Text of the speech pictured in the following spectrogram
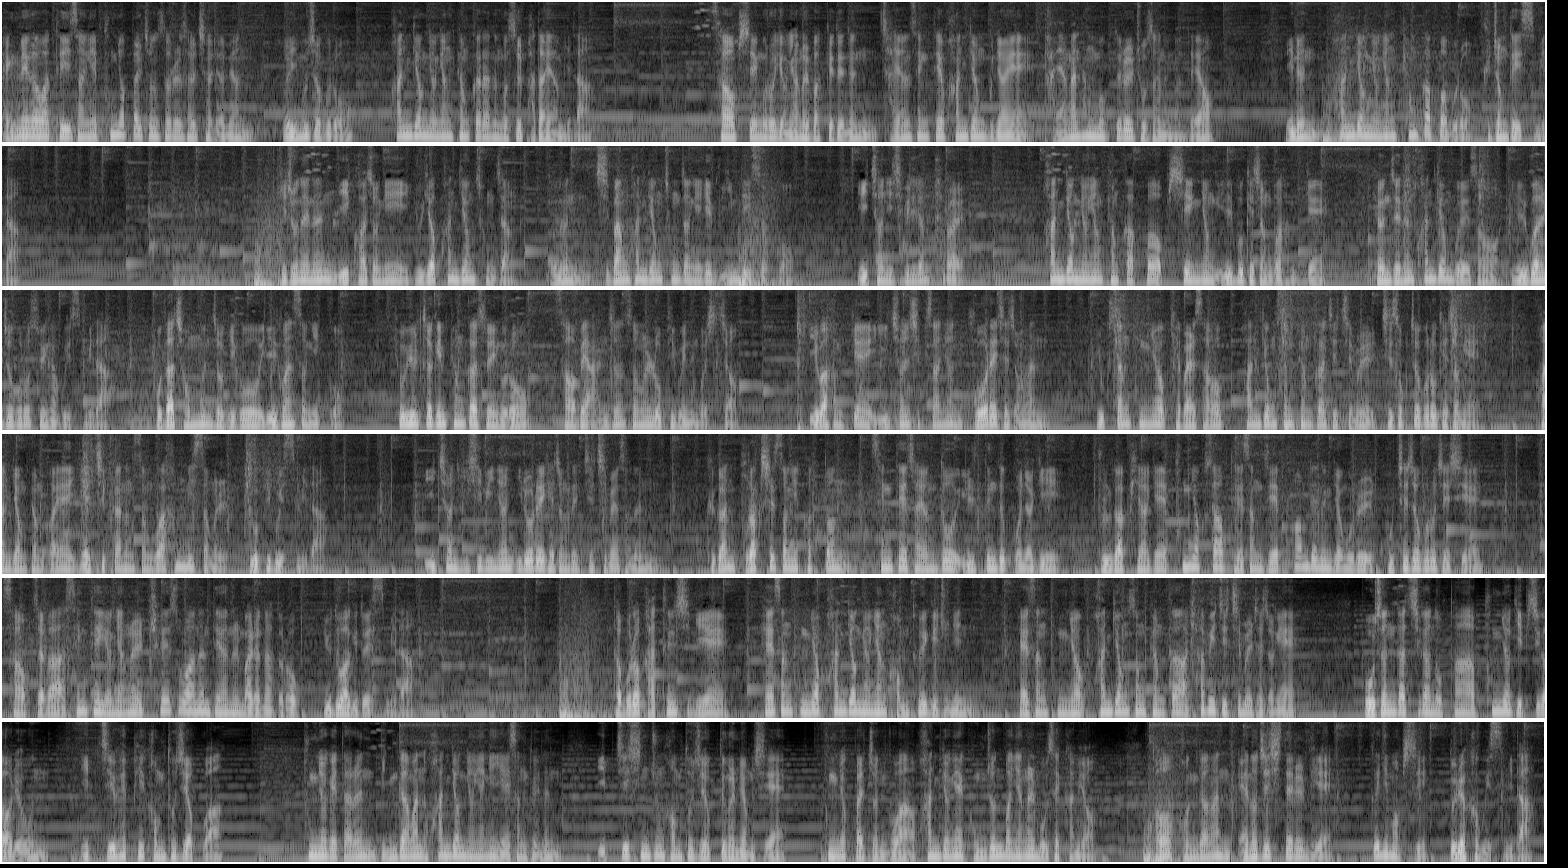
(100메가와트) 이상의 풍력 발전소를 설치하려면 의무적으로 환경 영향 평가라는 것을 받아야 합니다. 사업 시행으로 영향을 받게 되는 자연 생태 환경 분야의 다양한 항목들을 조사하는 건데요. 이는 환경 영향 평가법으로 규정되어 있습니다. 기존에는 이 과정이 유역환경청장 또는 지방환경청장에게 위임돼 있었고 2021년 8월 환경영향평가법 시행령 일부 개정과 함께 현재는 환경부에서 일괄적으로 수행하고 있습니다. 보다 전문적이고 일관성이 있고 효율적인 평가 수행으로 사업의 안전성을 높이고 있는 것이죠. 이와 함께 2014년 9월에 제정한 육상풍력 개발사업 환경성 평가 지침을 지속적으로 개정해 환경평가의 예측 가능성과 합리성을 높이고 있습니다. 2022년 1월에 개정된 지침에서는 그간 불확실성이 컸던 생태자연도 1등급 권역이 불가피하게 풍력사업 대상지에 포함되는 경우를 구체적으로 제시해 사업자가 생태 영향을 최소화하는 대안을 마련하도록 유도하기도 했습니다. 더불어 같은 시기에 해상풍력 환경영향 검토의 기준인 해상풍력 환경성 평가 협의 지침을 제정해 보전 가치가 높아 풍력 입지가 어려운 입지 회피 검토 지역과 풍력에 따른 민감한 환경 영향이 예상되는 입지 신중 검토 지역 등을 명시해 풍력 발전과 환경의 공존 방향을 모색하며 더 건강한 에너지 시대를 위해 끊임없이 노력하고 있습니다.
